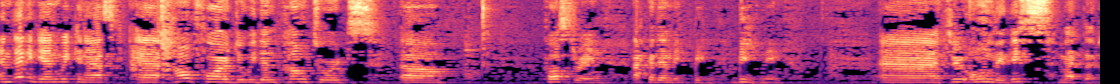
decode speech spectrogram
And then again, we can ask uh, how far do we then come towards uh, fostering academic bildning through only this method?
